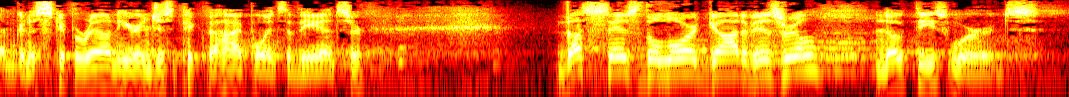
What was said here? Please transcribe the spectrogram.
I'm going to skip around here and just pick the high points of the answer. Thus says the Lord God of Israel, note these words,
